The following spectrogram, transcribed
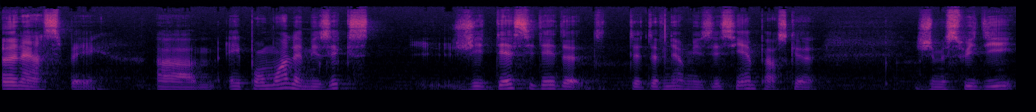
un aspect. Euh, et pour moi, la musique, j'ai décidé de, de devenir musicien parce que je me suis dit,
